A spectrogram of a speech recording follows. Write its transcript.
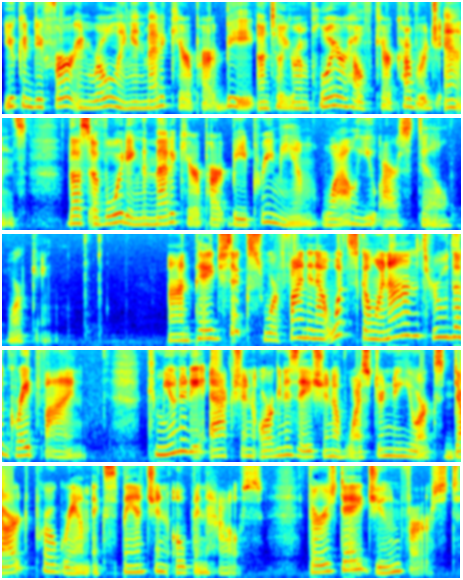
You can defer enrolling in Medicare Part B until your employer health care coverage ends, thus avoiding the Medicare Part B premium while you are still working. On page six, we're finding out what's going on through the grapevine. Community Action Organization of Western New York's DART program expansion open house, Thursday, June 1st.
